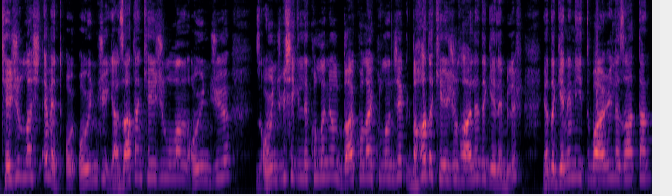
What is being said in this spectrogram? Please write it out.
casuallaş evet oyuncu ya zaten casual olan oyuncuyu oyuncu bir şekilde kullanıyor daha kolay kullanacak daha da casual hale de gelebilir ya da genel itibariyle zaten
